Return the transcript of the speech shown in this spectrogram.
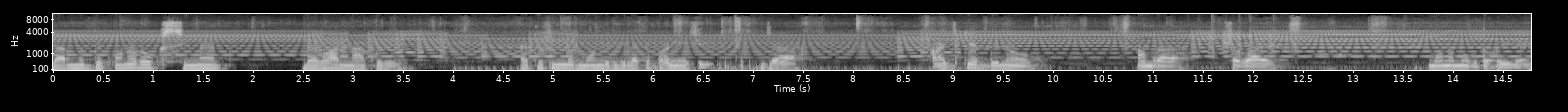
যার মধ্যে কোনো রোগ সিমেন্ট ব্যবহার না করে এত সুন্দর মন্দিরগুলোকে বানিয়েছে, যা আজকের দিনেও আমরা সবাই মনোমুগ্ধ হয়ে যাই।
